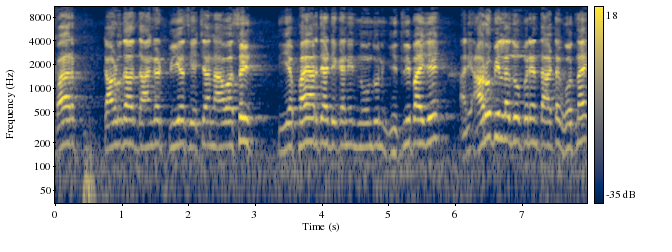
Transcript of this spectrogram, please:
फार काळुदास दांगट पी एस याच्या नावासहित एफ आय आर त्या ठिकाणी नोंदवून घेतली पाहिजे. आणि आरोपींना जोपर्यंत अटक होत नाही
